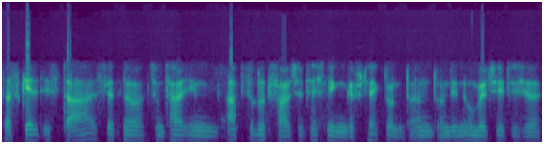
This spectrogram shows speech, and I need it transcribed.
Das Geld ist da, es wird nur zum Teil in absolut falsche Techniken gesteckt und, und, und in umweltschädliche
